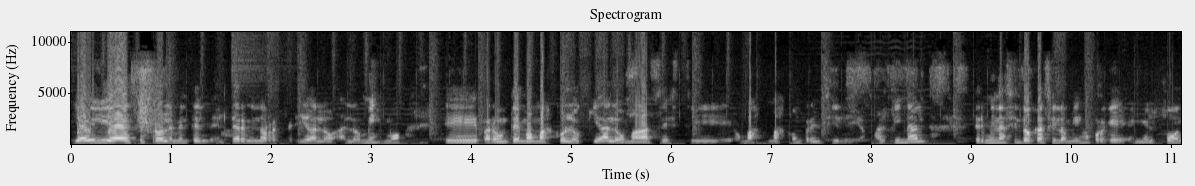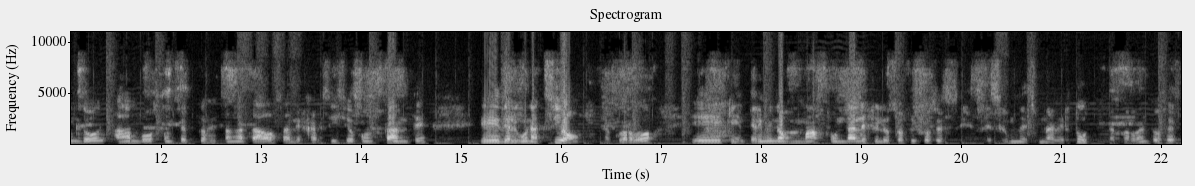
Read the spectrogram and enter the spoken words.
Y habilidades es probablemente el, término referido a lo, a lo mismo eh, para un tema más coloquial o más, este, o más, más comprensible. Al final termina siendo casi lo mismo porque en el fondo ambos conceptos están atados al ejercicio constante eh, de alguna acción, ¿de acuerdo? Eh, que en términos más fundales filosóficos es, es, es, una, virtud, ¿de acuerdo? Entonces,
